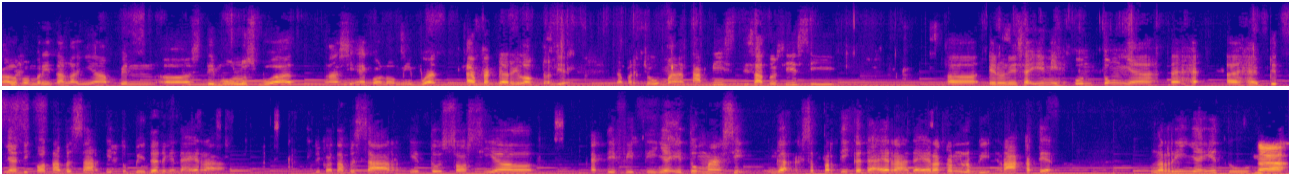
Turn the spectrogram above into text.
kalau pemerintah nggak nyiapin uh, stimulus buat ngasih ekonomi buat efek dari lockdown ya nggak percuma tapi di satu sisi uh, Indonesia ini untungnya uh, habitnya di kota besar itu beda dengan daerah di kota besar itu sosial activity-nya itu masih nggak seperti ke daerah. Daerah kan lebih raket ya. Ngerinya itu. Nah,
